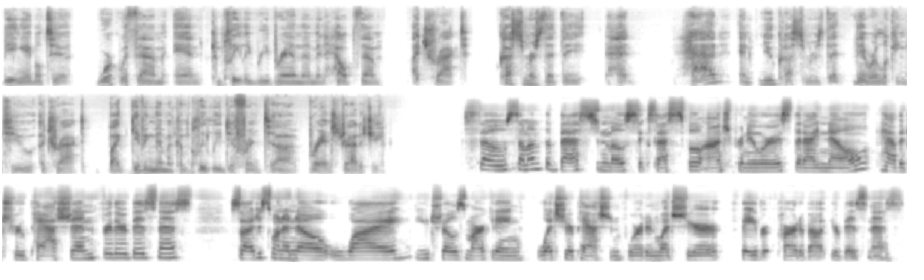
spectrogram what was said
being able to work with them and completely rebrand them and help them attract customers that they had had and new customers that they were looking to attract by giving them a completely different uh, brand strategy. So, some of the best and most successful entrepreneurs that I know have a true passion for their business. So, I just want to know why you chose marketing. What's your passion for it, and what's your favorite part about your business?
